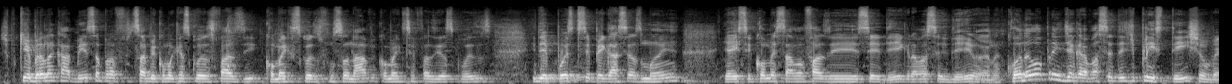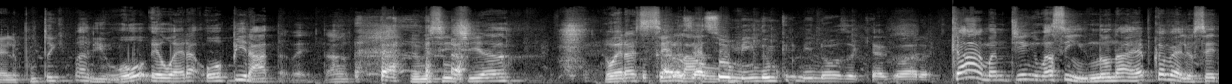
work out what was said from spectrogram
tipo, quebrando a cabeça para saber como é que as coisas faziam, como é que as coisas funcionavam e como é que você fazia as coisas. E depois que você pegasse as manhas, e aí você começava a fazer CD, gravar CD, mano. Quando eu aprendi a gravar CD de Playstation, velho, puta que pariu. Ou eu era o pirata, velho, tá? Eu me sentia. Eu era, o sei cara lá. Se assumindo um criminoso aqui agora. Cara, mano, tinha, assim, no, na época, velho, você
